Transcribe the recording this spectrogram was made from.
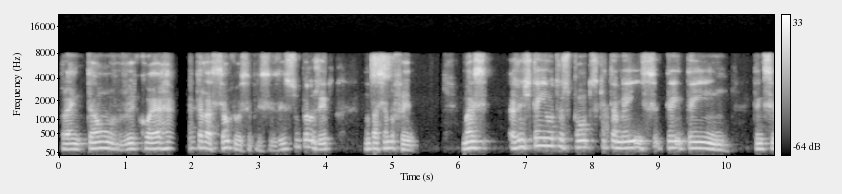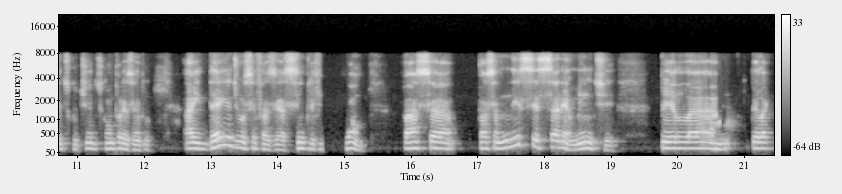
para então ver qual é a arrecadação que você precisa. Isso, pelo jeito, não está sendo feito. Mas a gente tem outros pontos que também tem, tem, tem que ser discutidos, como, por exemplo, a ideia de você fazer a simplificação passa, passa necessariamente pela, pela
